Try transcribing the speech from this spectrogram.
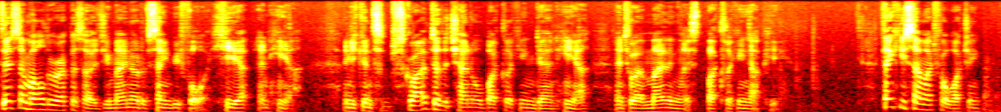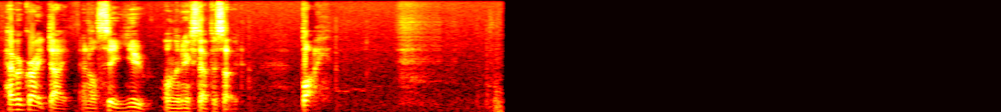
There's some older episodes you may not have seen before, here and here and you can subscribe to the channel by clicking down here and to our mailing list by clicking up here. Thank you so much for watching, have a great day and I'll see you on the next episode.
